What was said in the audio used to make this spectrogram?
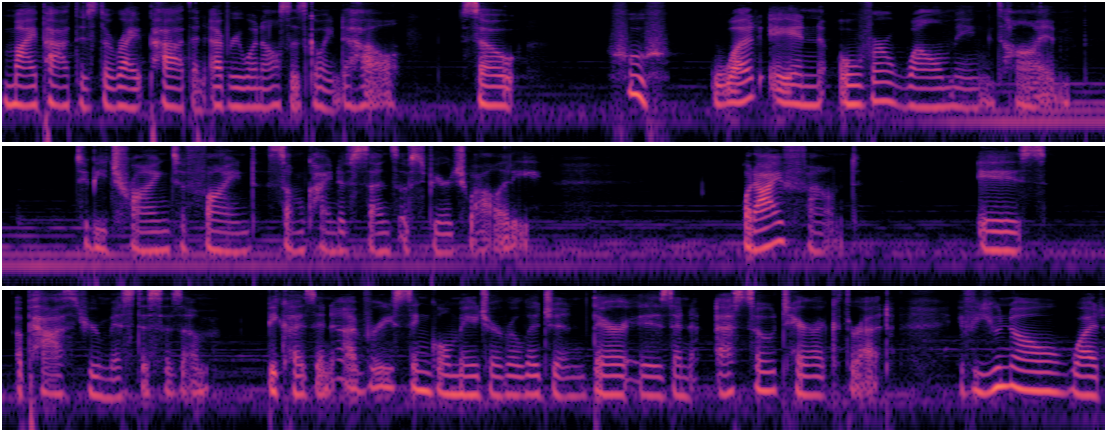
my path is the right path and everyone else is going to hell. So, whew, what an overwhelming time to be trying to find some kind of sense of spirituality. What I've found is a path through mysticism because in every single major religion, there is an esoteric thread. If you know what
